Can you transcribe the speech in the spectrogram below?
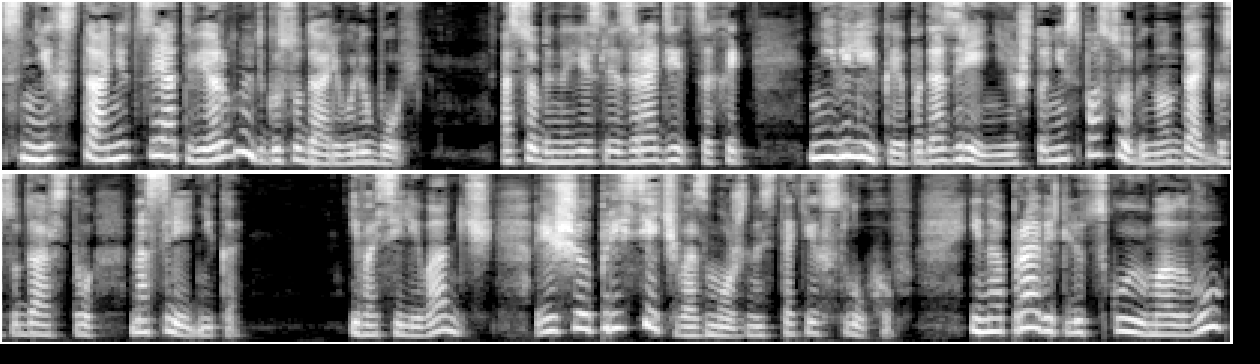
С них станется и отвергнуть государеву любовь, особенно если зародится хоть невеликое подозрение, что не способен он дать государству наследника — и Василий Иванович решил пресечь возможность таких слухов и направить людскую молву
